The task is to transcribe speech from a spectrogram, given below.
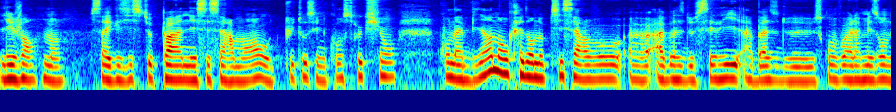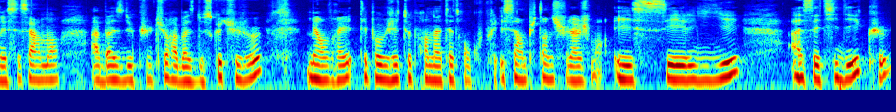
les gens, non, ça n'existe pas nécessairement, ou plutôt c'est une construction qu'on a bien ancrée dans nos petits cerveaux euh, à base de séries, à base de ce qu'on voit à la maison nécessairement, à base de culture, à base de ce que tu veux. Mais en vrai, t'es pas obligé de te prendre la tête en couple. Et c'est un putain de soulagement. Et c'est lié à cette idée que,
